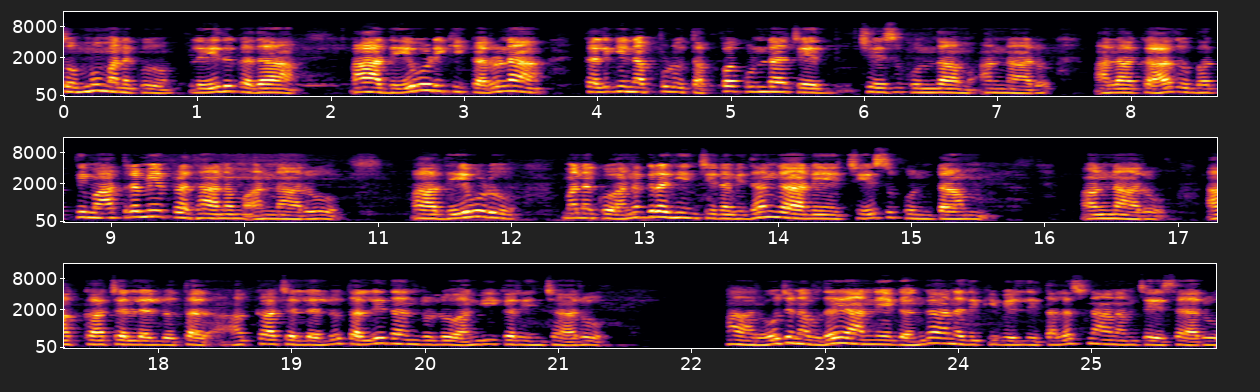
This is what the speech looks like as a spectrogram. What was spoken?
సొమ్ము మనకు లేదు కదా. ఆ దేవుడికి కరుణ కలిగినప్పుడు తప్పకుండా చే చేసుకుందాం అన్నారు. అలా కాదు భక్తి మాత్రమే ప్రధానం అన్నారు. ఆ దేవుడు మనకు అనుగ్రహించిన విధంగానే చేసుకుంటాం అన్నారు. అక్కా చెల్లెళ్ళు త అక్కా చెల్లెళ్ళు తల్లిదండ్రులు అంగీకరించారు. ఆ రోజున ఉదయాన్నే గంగా నదికి వెళ్ళి తలస్నానం చేశారు.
